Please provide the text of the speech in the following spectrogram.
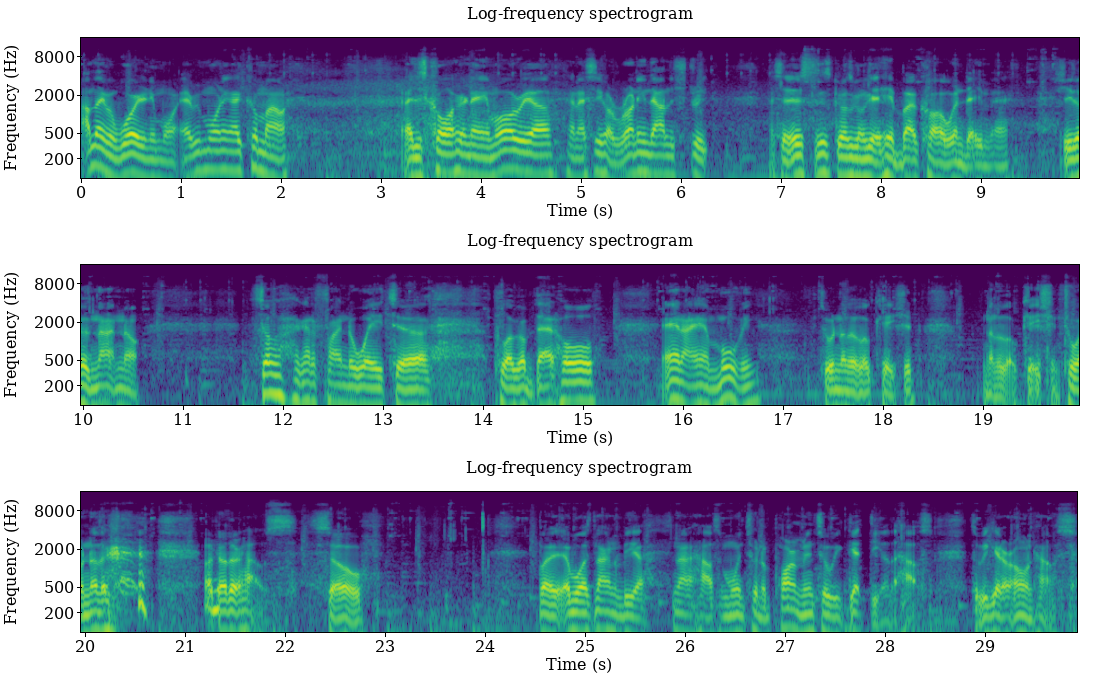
I'm not even worried anymore. Every morning I come out, I just call her name, Oria, and I see her running down the street. I said, this, this girl's gonna get hit by a car one day, man. She does not know. So I gotta find a way to plug up that hole. And I am moving to another location. Another location to another another house. So but it was not gonna be a not a house. I'm going to an apartment until we get the other house, so we get our own house.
